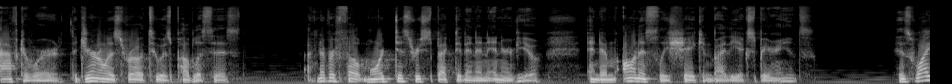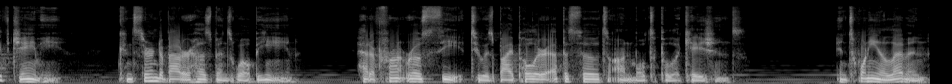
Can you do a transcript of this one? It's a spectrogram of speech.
Afterward, the journalist wrote to his publicist I've never felt more disrespected in an interview and am honestly shaken by the experience. His wife, Jamie, concerned about her husband's well being, had a front row seat to his bipolar episodes on multiple occasions. In 2011,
